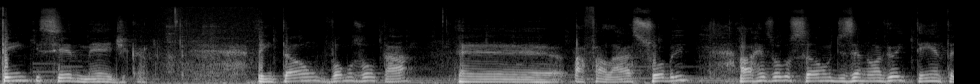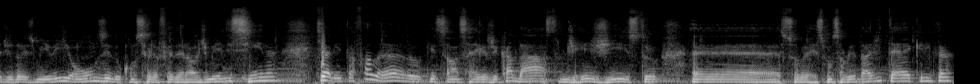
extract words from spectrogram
tem que ser médica. Então, vamos voltar é, a falar sobre a resolução 1980 de 2011 do Conselho Federal de Medicina, que ali está falando que são as regras de cadastro, de registro, é, sobre a responsabilidade técnica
